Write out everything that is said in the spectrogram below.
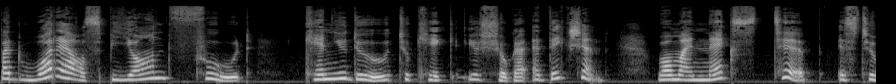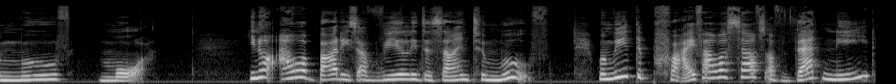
But what else beyond food can you do to kick your sugar addiction? Well, my next tip is to move more. You know, our bodies are really designed to move. When we deprive ourselves of that need,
